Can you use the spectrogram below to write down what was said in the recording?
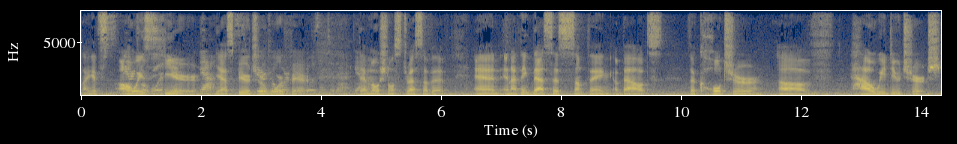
Like it's Spiritual always warfare. here. Yeah. Yeah. Spiritual, warfare warfare goes into that. Yeah. the emotional stress of it. And, and I think that says something about the culture of how we do church,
